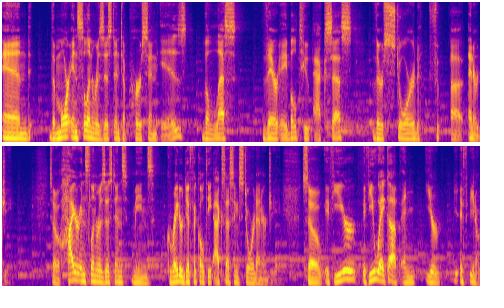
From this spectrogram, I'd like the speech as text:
And the more insulin resistant a person is, the less they're able to access their stored uh, energy. So higher insulin resistance means greater difficulty accessing stored energy. So if you're if you wake up and you're if you know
